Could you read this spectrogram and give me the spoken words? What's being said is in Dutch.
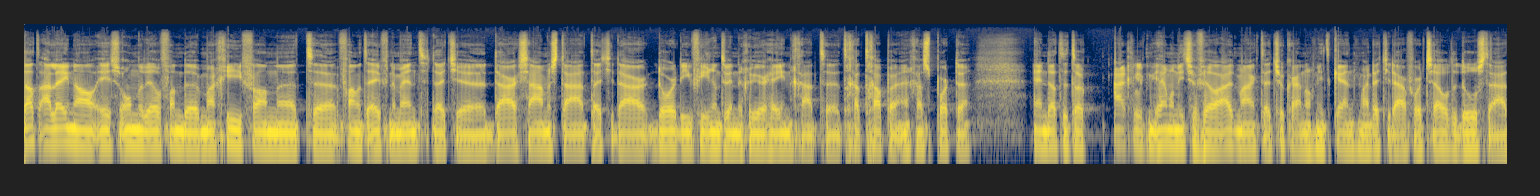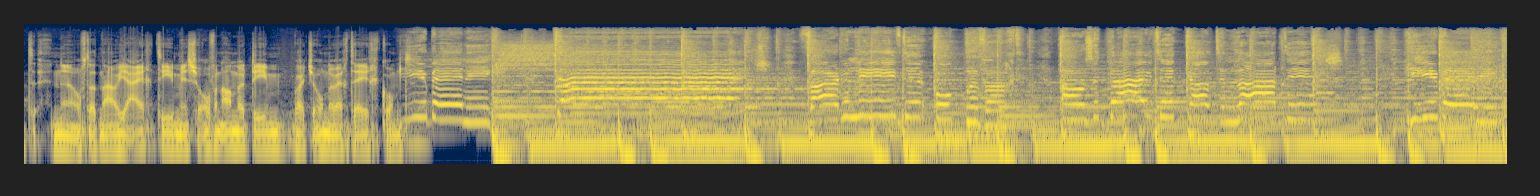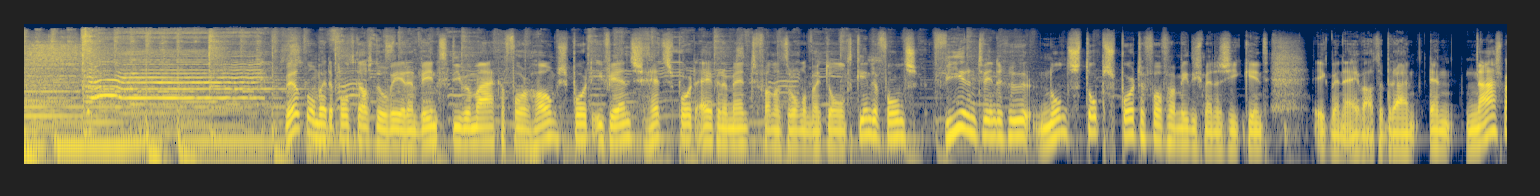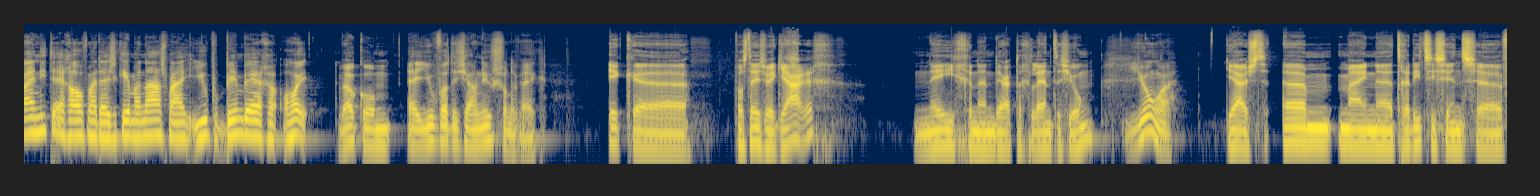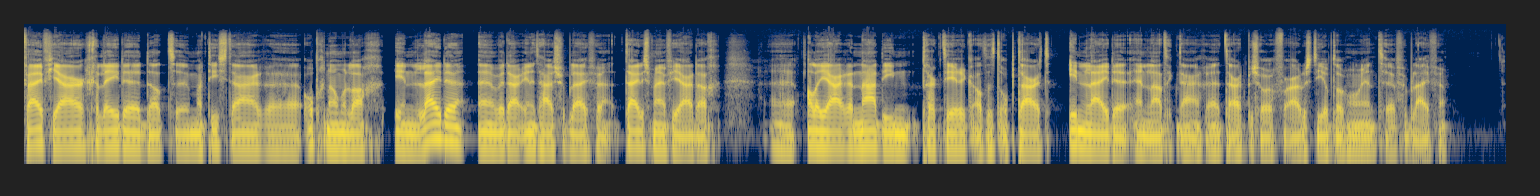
dat alleen al is onderdeel van de magie van het, uh, van het evenement. Dat je daar samen staat, dat je daar door die 24 uur heen gaat, uh, gaat trappen en gaat sporten. En dat het ook eigenlijk helemaal niet zoveel uitmaakt dat je elkaar nog niet kent, maar dat je daar voor hetzelfde doel staat. En uh, of dat nou je eigen team is of een ander team wat je onderweg tegenkomt. Hier ben ik Welkom bij de podcast Door Weer en Wind die we maken voor Home Sport Events, het sportevenement van het Ronald McDonald Kinderfonds. 24 uur non-stop sporten voor families met een ziek kind. Ik ben Ewout de Bruin en naast mij, niet tegenover mij deze keer, maar naast mij Joep Bimbergen. Hoi. Welkom. Hey Joep, wat is jouw nieuws van de week? Ik uh, was deze week jarig. 39 lentes jong. Jongen. Juist. Um, mijn uh, traditie sinds uh, vijf jaar geleden dat uh, Mathies daar opgenomen lag in Leiden. En we daar in het huis verblijven tijdens mijn verjaardag. alle jaren nadien trakteer ik altijd op taart in Leiden. En laat ik daar taart bezorgen voor ouders die op dat moment verblijven.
